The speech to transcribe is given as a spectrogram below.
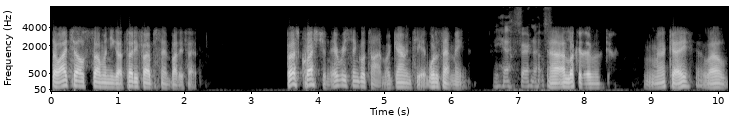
So I tell someone you got 35% body fat. First question every single time, I guarantee it. What does that mean? Yeah. Fair enough. Uh, I look at them and go, "Mm, okay, well,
